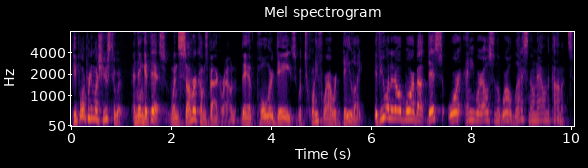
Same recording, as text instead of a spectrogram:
people are pretty much used to it. And then get this when summer comes back around, they have polar days with 24 hour daylight. If you want to know more about this or anywhere else in the world, let us know now in the comments.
